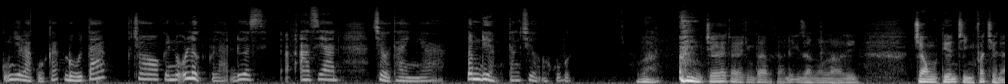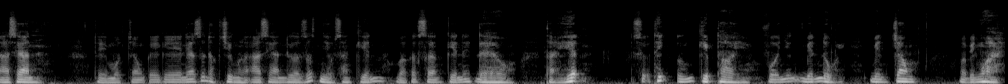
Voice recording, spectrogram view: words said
cũng như là của các đối tác cho cái nỗ lực là đưa ASEAN trở thành à, tâm điểm tăng trưởng ở khu vực. Vâng, trước hết thì chúng ta phải khẳng định rằng là gì trong tiến trình phát triển ASEAN thì một trong cái, cái nét rất đặc trưng là ASEAN đưa rất nhiều sáng kiến và các sáng kiến ấy đều thể hiện sự thích ứng kịp thời với những biến đổi bên trong và bên ngoài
